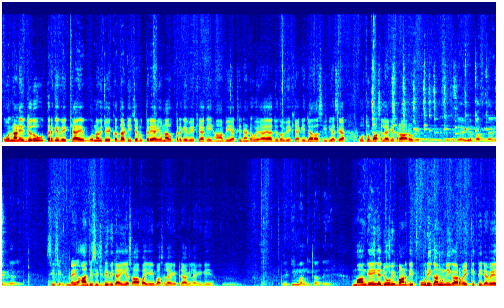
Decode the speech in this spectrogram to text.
ਉਹਨਾਂ ਨੇ ਜਦੋਂ ਉੱਤਰ ਕੇ ਵੇਖਿਆ ਇਹ ਉਹਨਾਂ ਵਿੱਚੋਂ ਇੱਕ ਅੱਧਾ ਟੀਚਰ ਉਤਰਿਆ ਸੀ ਉਹਨਾਂ ਉੱਤਰ ਕੇ ਵੇਖਿਆ ਕਿ ਹਾਂ ਵੀ ਐਕਸੀਡੈਂਟ ਹੋਇਆ ਆ ਜਦੋਂ ਵੇਖਿਆ ਕਿ ਜ਼ਿਆਦਾ ਸੀਰੀਅਸ ਆ ਉਥੋਂ ਬੱਸ ਲੈ ਕੇ ਫਰਾਰ ਹੋ ਗਏ। ਸੀਸੀਟੀਵੀ ਬੱਸ ਲੈ ਕੇ ਭਜਾ ਗਏ? ਸੀਸੀ ਨਹੀਂ ਹਾਂਜੀ ਸੀਸੀਟੀਵੀ ਚ ਆਈ ਹੈ ਸਾਫ਼ ਆਈ ਹੈ ਬੱਸ ਲੈ ਕੇ ਭਜਾ ਕੇ ਲੈ ਕੇ ਗਏ ਆ। ਤੇ ਕੀ ਮੰਗ ਕੀ ਕਰਦੇ? ਮੰਗ ਇਹ ਹੈ ਜੋ ਵੀ ਬਣਦੀ ਪੂਰੀ ਕਾਨੂੰਨੀ ਕਾਰਵਾਈ ਕੀਤੀ ਜਾਵੇ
